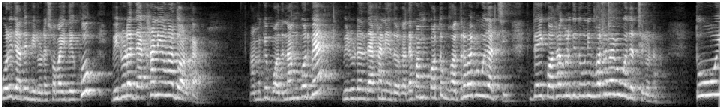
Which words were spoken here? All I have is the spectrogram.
করে যাতে ভিডিওটা সবাই দেখুক, ভিডিওটা দেখা নিয়ে ওনার দরকার। আমাকে বদনাম করবে, ভিডিওটা দেখা নিয়ে দরকার। দেখো, আমি কত ভদ্রভাবে বোঝাচ্ছি, কিন্তু এই কথাগুলো কিন্তু উনি ভদ্রভাবে বোঝাচ্ছিল না। তুই,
